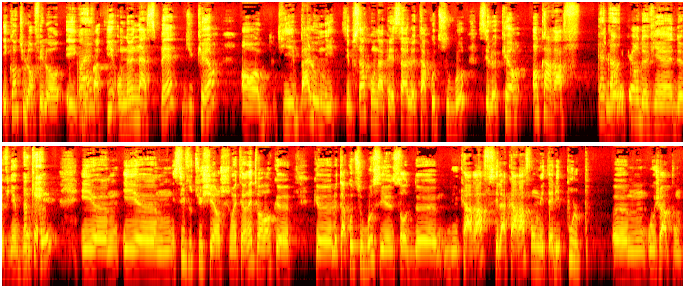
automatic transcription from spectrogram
Et quand tu leur fais leur échographie, on a un aspect du cœur en, qui est ballonné. C'est pour ça qu'on appelle ça le takotsubo. C'est le cœur en carafe. D'accord. Le cœur devient devient gonflé et euh, et euh, si tu cherches sur internet, tu vas voir que que le takotsubo c'est une sorte de une carafe. C'est la carafe où on mettait les poulpes euh, au Japon.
